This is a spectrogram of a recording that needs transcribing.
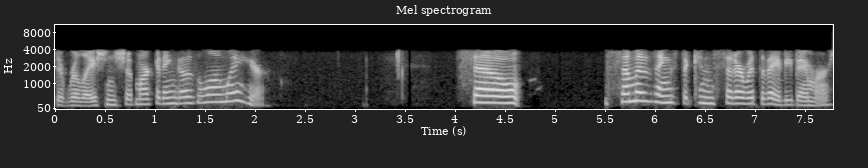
the relationship marketing goes a long way here. So, some of the things to consider with the baby boomers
